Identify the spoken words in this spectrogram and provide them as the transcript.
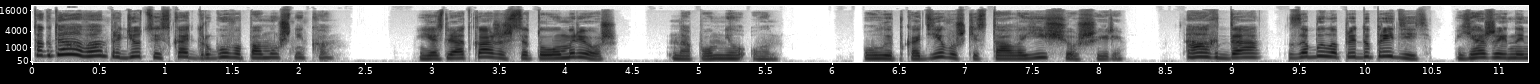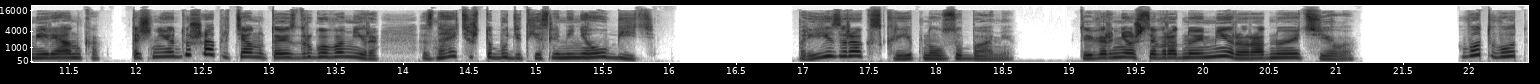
Тогда вам придется искать другого помощника. Если откажешься, то умрёшь, напомнил он. Улыбка девушки стала ещё шире. Ах, да, забыла предупредить. Я же иномерянка, точнее, душа, притянутая из другого мира. Знаете, что будет, если меня убить? Призрак скрипнул зубами. Ты вернёшься в родной мир и родное тело. Вот-вот,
